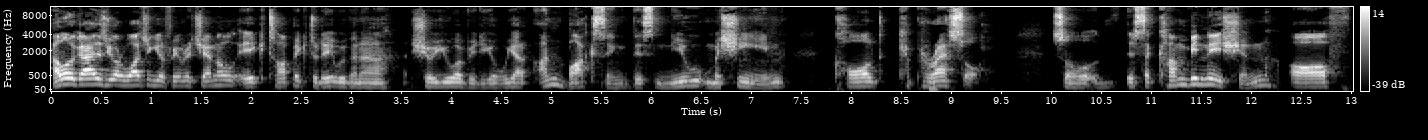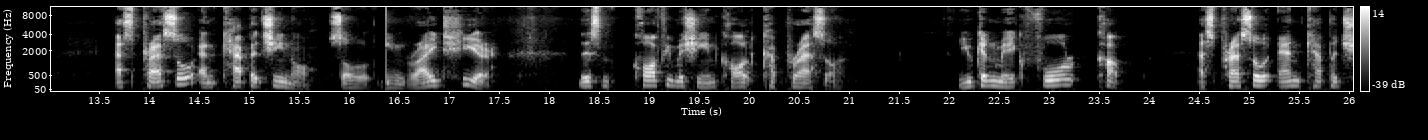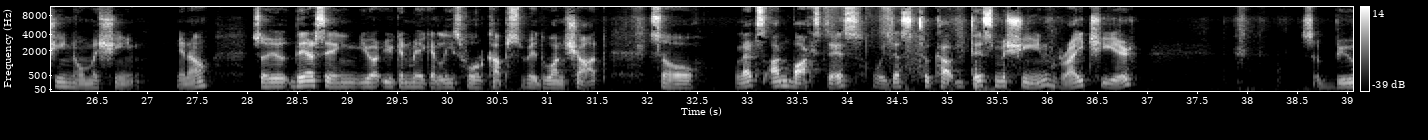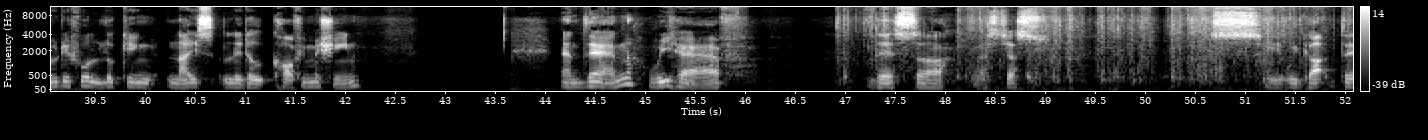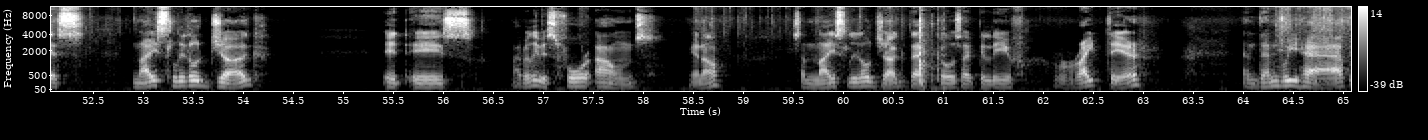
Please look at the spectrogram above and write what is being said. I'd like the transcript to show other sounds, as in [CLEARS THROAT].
Hello guys, you are watching your favorite channel, Aik Topic. Today we're gonna show you a video. We are unboxing this new machine called Capresso. So it's a combination of espresso and cappuccino. So right here, this coffee machine called Capresso. You can make four cup espresso and cappuccino machine, you know so they're saying you you can make at least four cups with one shot. So let's unbox this. We just took out this machine right here. It's a beautiful looking nice little coffee machine. And then we have this uh, let's just see. We got this nice little jug. It is I believe it's four ounce you know? It's a nice little jug that goes I believe right there. And then we have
